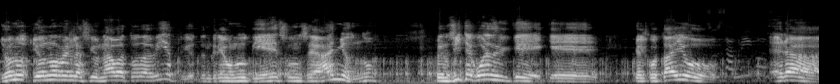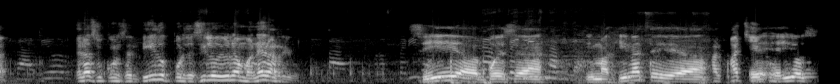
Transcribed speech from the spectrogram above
Yo no, yo no relacionaba todavía, pues yo tendría unos 10, 11 años, ¿no? Pero sí te acuerdas que, que el Cotayo era era su consentido, por decirlo de una manera, Rigo. Sí, ah, pues uh, imagínate, uh, eh, ellos,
